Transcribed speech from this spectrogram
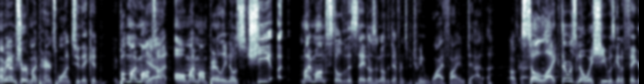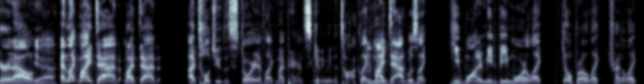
I mean, I'm sure if my parents wanted to, they could. But my mom's Yeah. not. Oh, my mom barely knows. She, uh, my mom, still to this day doesn't know the difference between Wi-Fi and data. Okay. So like, there was no way she was gonna figure it out. Yeah. And like my dad, my dad, I've told you the story of like my parents giving me the talk. Like my Mm-hmm. dad was like, he wanted me to be more like, yo, bro, like try to like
